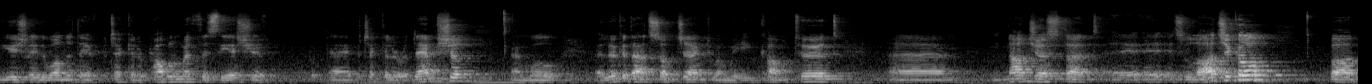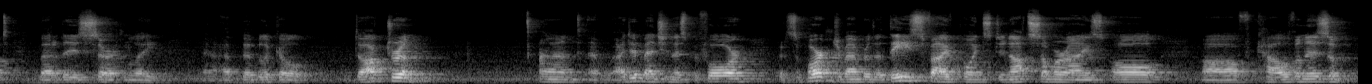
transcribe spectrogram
usually the one that they have a particular problem with is the issue of uh, particular redemption, and we'll uh, look at that subject when we come to it. Um, not just that it's logical, but that it is certainly uh, a biblical doctrine. And uh, I did mention this before, but it's important to remember that these five points do not summarize all of Calvinism.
